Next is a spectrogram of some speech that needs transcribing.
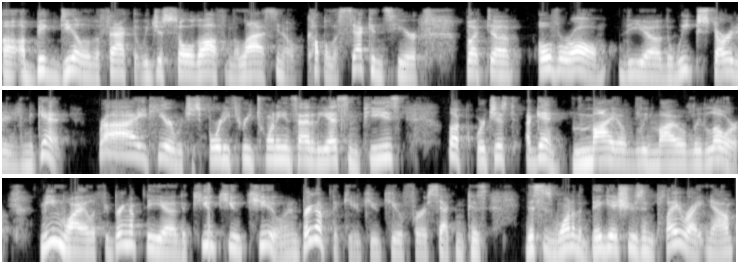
uh, a big deal of the fact that we just sold off in the last you know couple of seconds here, but uh, overall, the uh, the week started, and again, right here, which is 4320 inside of the S&Ps. Look, we're just, again, mildly, mildly lower. Meanwhile, if you bring up the uh, the QQQ, and bring up the QQQ for a second, because this is one of the big issues in play right now,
